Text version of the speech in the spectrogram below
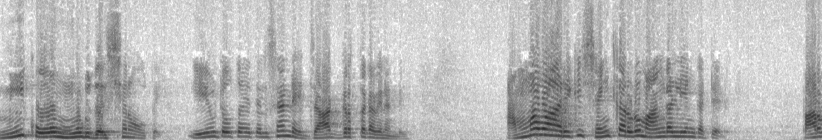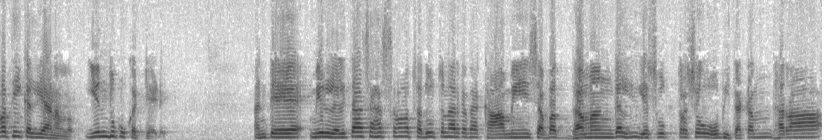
మీకు మూడు దర్శనం అవుతాయి ఏమిటవుతాయో తెలుసా అండి? జాగ్రత్తగా వినండి. అమ్మవారికి శంకరుడు మాంగళ్యం కట్టాడు. పార్వతీ కళ్యాణంలో ఎందుకు కట్టాడు? అంటే మీరు లలితా సహస్రంలో చదువుతున్నారు కదా కామేశబద్ధ మంగళ్య సూత్ర శోభిత కంధరా.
